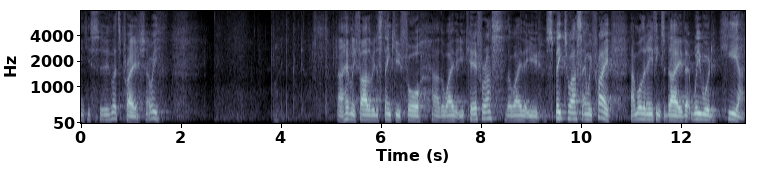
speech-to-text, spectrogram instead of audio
Thank you, Sue. Let's pray, shall we? Uh, Heavenly Father, we just thank you for uh, the way that you care for us, the way that you speak to us, and we pray uh, more than anything today that we would hear,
